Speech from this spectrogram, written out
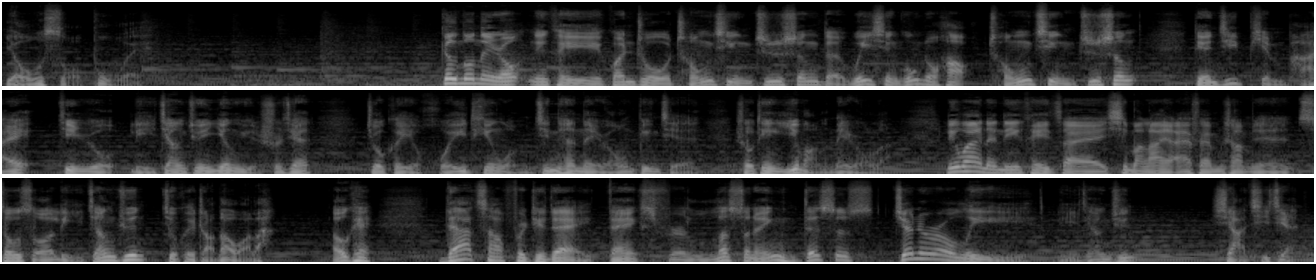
有所不为。 更多内容，您可以关注重庆之声的微信公众号“重庆之声”，点击品牌进入李将军英语时间，就可以回听我们今天内容，并且收听以往的内容了。另外呢，你可以在喜马拉雅 FM 上面搜索“李将军”，就可以找到我了。OK，that's all for today. Thanks for listening. This is General Lee，李将军。下期见。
